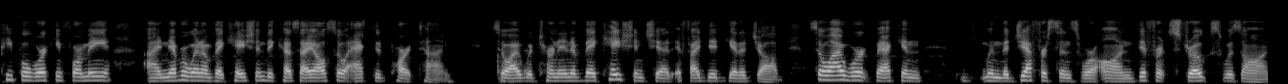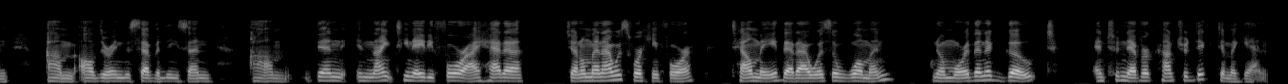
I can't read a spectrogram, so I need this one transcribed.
people working for me. I never went on vacation because I also acted part time. So I would turn in a vacation chit if I did get a job. So I worked back in when the Jeffersons were on, Diff'rent Strokes was on, um, all during the 70s. And um, then in 1984, I had a gentleman I was working for tell me that I was a woman, no more than a goat, and to never contradict him again.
